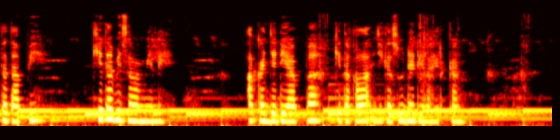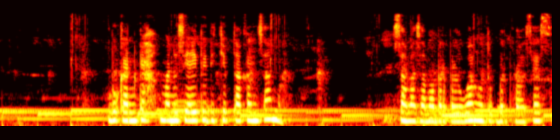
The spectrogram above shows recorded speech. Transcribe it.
Tetapi kita bisa memilih akan jadi apa kita kelak jika sudah dilahirkan. Bukankah manusia itu diciptakan sama? Sama-sama berpeluang untuk berproses,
